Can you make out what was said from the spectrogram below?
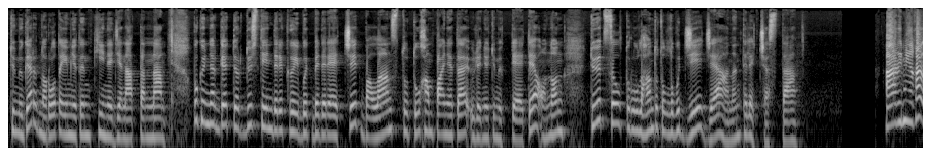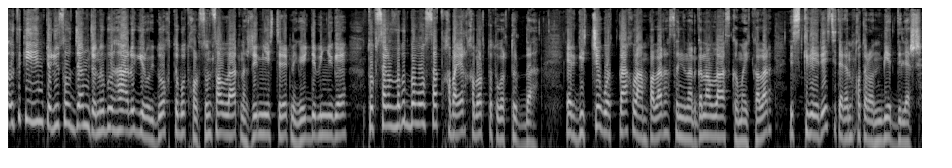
түмігер норота емнетін кейіне ден аттанна. Бұл күнлерге төрдүс тендері кыйбыт бедерәтчет баланс туту компанията үлене түміктәті, онын түйет сыл турулахан тұтылы бұд же, же анын телетчаста. Армияға ыты кейін төлі сылжан жоны бұхары геройдуқ тұбыт хорсын саллар нажы министереп мегейді бүнніге топсарылыбыт болосат хабайар хабар тотугар тұрды. Әргетчі уаттақ лампалар сынынарған аллаас кымайкалар искілері ситерен қоторон берділер.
